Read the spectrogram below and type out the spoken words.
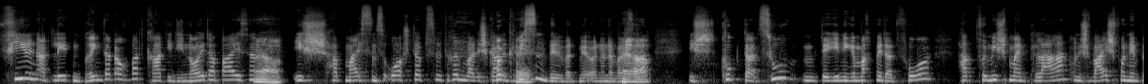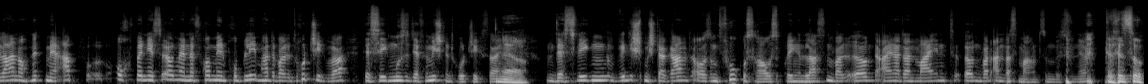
Vielen Athleten bringt das auch was, gerade die, die neu dabei sind. Ja. Ich habe meistens Ohrstöpsel drin, weil ich gar okay. nicht wissen will, was mir irgendeiner was ja. sagt. Ich gucke dazu, derjenige macht mir das vor, habe für mich meinen Plan und ich weiche von dem Plan auch nicht mehr ab. Auch wenn jetzt irgendeiner vor mir ein Problem hatte, weil es rutschig war, deswegen muss es ja für mich nicht rutschig sein. Ja. Und deswegen will ich mich da gar nicht aus dem Fokus rausbringen lassen, weil irgendeiner dann meint, irgendwas anders machen zu müssen. Das ist so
